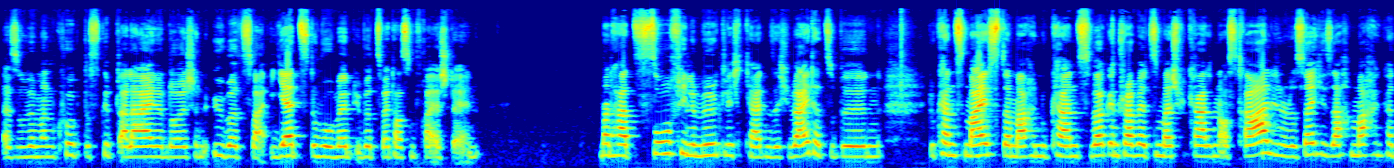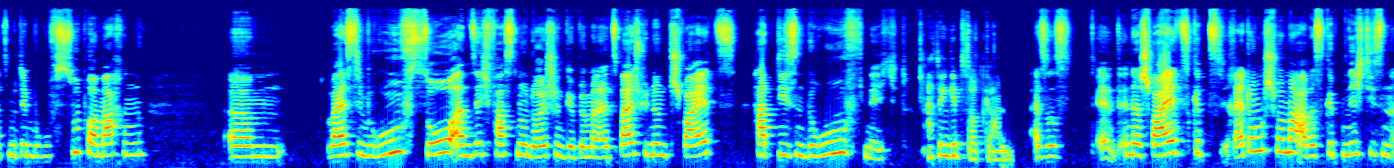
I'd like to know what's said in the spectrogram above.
Also wenn man guckt, es gibt allein in Deutschland über zwei, jetzt im Moment über 2000 freie Stellen man hat so viele Möglichkeiten, sich weiterzubilden. Du kannst Meister machen, du kannst Work and Travel zum Beispiel gerade in Australien oder solche Sachen machen, kannst mit dem Beruf super machen, ähm, weil es den Beruf so an sich fast nur in Deutschland gibt. Wenn man als Beispiel nimmt, Schweiz hat diesen Beruf nicht. Ach, den gibt es dort gar nicht. Also es, äh, in der Schweiz gibt es Rettungsschwimmer, aber es gibt nicht diesen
